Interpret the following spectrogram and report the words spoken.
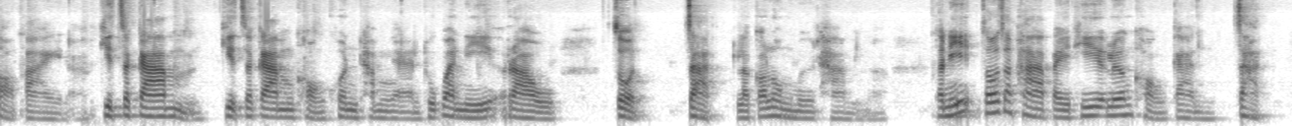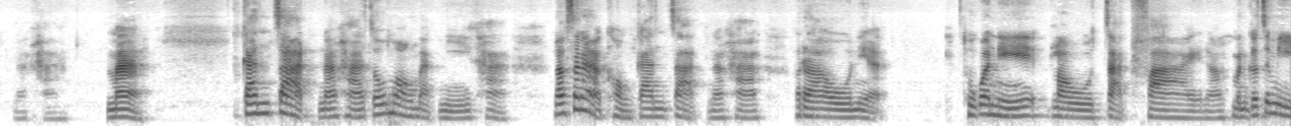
ต่อไปนะกิจกรรมกิจกรรมของคนทำงาน ทุกวันนี้เราจดจัดแล้วก็ลงมือทำนะตอนนี้โจ้จะพาไปที่เรื่องของการจัดนะคะ มา การจัดนะคะโจ้มองแบบนี้ค่ะ ลักษณะของการจัดนะคะ เราเนี่ยทุกวันนี้เราจัดไฟล์นะมันก็จะมี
